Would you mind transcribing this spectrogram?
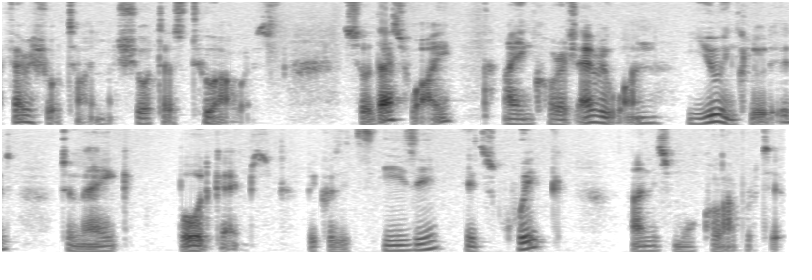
a very short time, as short as two hours. So that's why I encourage everyone, you included, to make board games because it's easy, it's quick, and it's more collaborative.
